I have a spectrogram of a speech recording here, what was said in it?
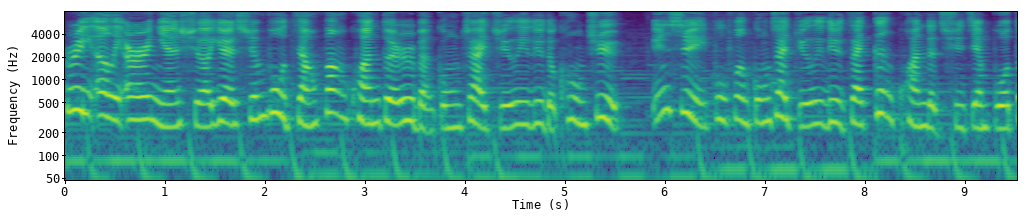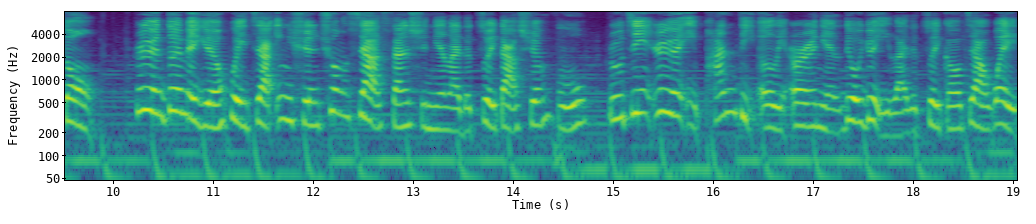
日银二零二二年十二月宣布将放宽对日本公债直利率的控制，允许部分公债直利率在更宽的区间波动。日元对美元汇价应声创下三十年来的最大升幅，如今日元已攀抵二零二二年六月以来的最高价位。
